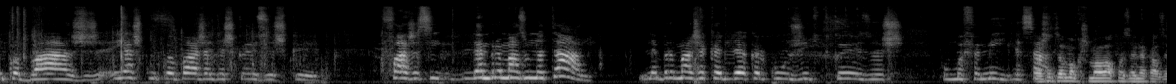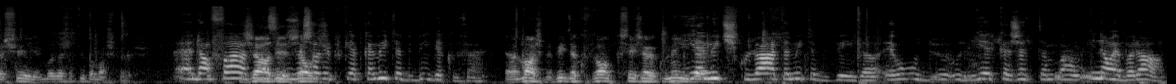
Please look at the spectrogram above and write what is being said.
Um cabaz, eu acho que um cabaz é das coisas que faz assim, lembra mais o Natal, lembra mais aquele, aquele conjunto de coisas para uma família, sabe? gente também costumava fazer na casa cheia, mas a gente nunca mais fez. Ah, Não faz, Já mas jogos. sabem porque é porque é muita bebida que vem. É mais bebida que vão, que seja comida. E é muito chocolate, é muita bebida. É o, o dinheiro que a gente também. E não é barato.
